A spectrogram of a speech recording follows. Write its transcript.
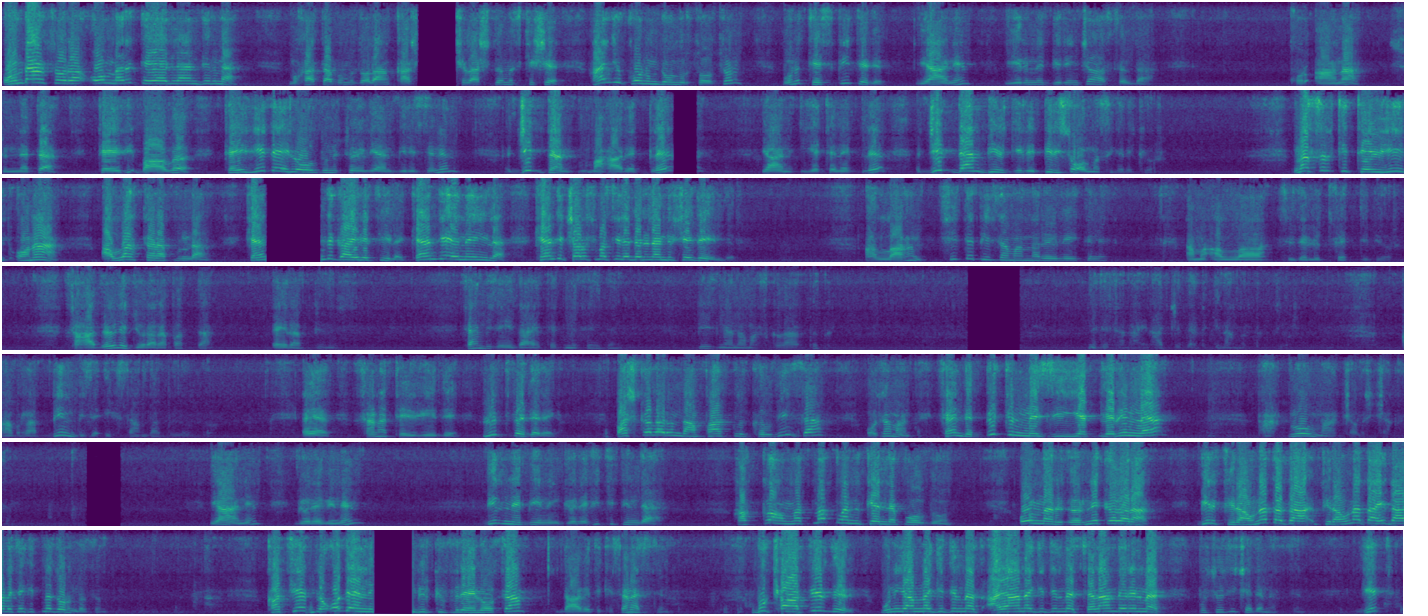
Ondan sonra onları değerlendirme. Muhatabımız olan karşılaştığımız kişi hangi konumda olursa olsun bunu tespit edip yani 21. asırda Kur'an'a, sünnete tevhid, bağlı, tevhid ehli olduğunu söyleyen birisinin cidden maharetli yani yetenekli, cidden bilgili birisi olması gerekiyor. Nasıl ki tevhid ona Allah tarafından kendi gayretiyle, kendi emeğiyle, kendi çalışmasıyla verilen bir şey değildir. Allah'ın, siz de bir zamanlar öyleydiniz. Ama Allah size lütfetti diyor. Sahabe öyle diyor Arafat'ta. Ey Rabbimiz, sen bize hidayet etmeseydin, biz ne namaz kılardık, ne de sana aynı hac ederdik, inanırdık diyor. Ama Rabbim bize ihsanda buyurdu eğer sana tevhidi lütfederek başkalarından farklı kıldıysa o zaman sen de bütün meziyetlerinle farklı olmaya çalışacaksın. Yani görevinin bir nebinin görevi tipinde hakkı anlatmakla mükellef olduğun onları örnek alarak bir firavuna da, da firavuna dahi davete gitme zorundasın. Katiyetle o denli bir küfür ehli olsa daveti kesemezsin. Bu kafirdir. Bunun yanına gidilmez, ayağına gidilmez, selam verilmez. Bu sözü hiç edemezsin. Git,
